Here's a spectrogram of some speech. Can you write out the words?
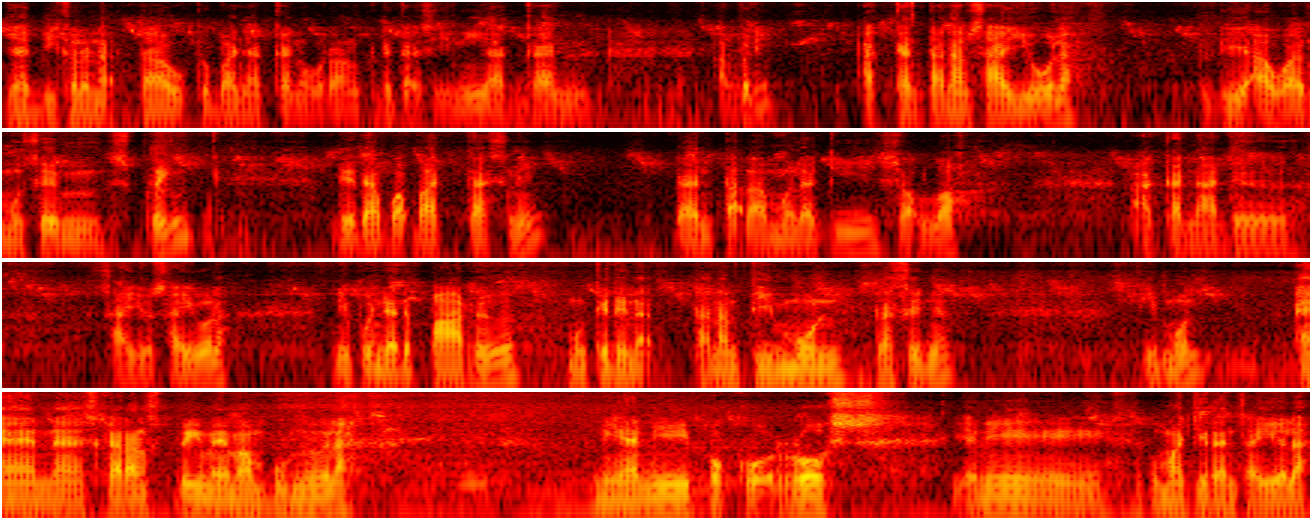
Jadi kalau nak tahu kebanyakan orang dekat sini akan apa ni? Akan tanam sayur lah di awal musim spring. Dia dah buat batas ni dan tak lama lagi insyaAllah akan ada sayur-sayur lah. Ni pun dia ada para, mungkin dia nak tanam timun rasanya. Timun And uh, sekarang spring memang bunga lah. Ni yang ni pokok rose. Yang ni rumah jiran saya lah.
